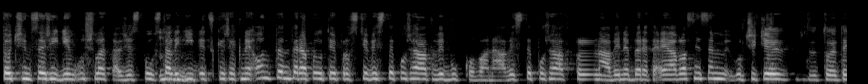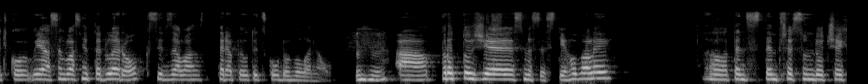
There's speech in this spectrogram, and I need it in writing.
to, čím se řídím už leta, že spousta mm. lidí vždycky řekne, on ten terapeut je prostě, vy jste pořád vybukovaná, vy jste pořád plná, vy neberete. A já vlastně jsem určitě, to je teďko, já jsem vlastně tenhle rok si vzala terapeutickou dovolenou. Mm. A protože jsme se stěhovali, Eh, ten, ten přesun do Čech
